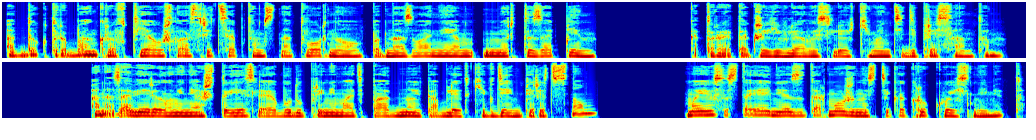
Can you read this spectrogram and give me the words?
От доктора Банкрофт я ушла с рецептом снотворного под названием мертозапин, которое также являлось легким антидепрессантом. Она заверила меня, что если я буду принимать по одной таблетке в день перед сном, мое состояние заторможенности как рукой снимет.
